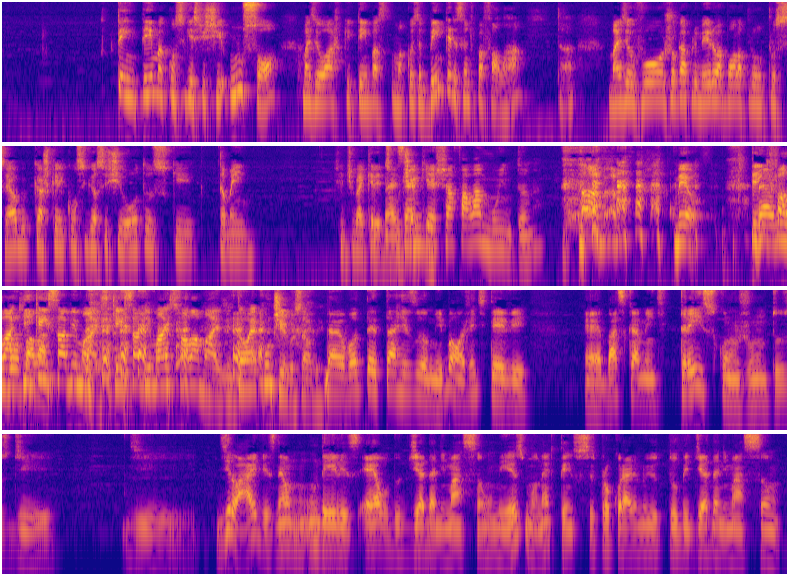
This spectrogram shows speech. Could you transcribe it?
tentei, mas consegui assistir um só, mas eu acho que tem uma coisa bem interessante para falar, tá? Mas eu vou jogar primeiro a bola pro, pro Selby, porque eu acho que ele conseguiu assistir outros que também a gente vai querer discutir mas aqui. deixar falar muito, né? Ah, meu, tem não, que falar aqui falar. quem sabe mais. Quem sabe mais fala mais. Então é contigo, Selby. Não, eu vou tentar resumir. Bom, a gente teve é, basicamente três conjuntos de, de de lives, né? Um, deles é o do Dia da Animação mesmo, né? Que tem, se vocês procurarem no YouTube Dia da Animação,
